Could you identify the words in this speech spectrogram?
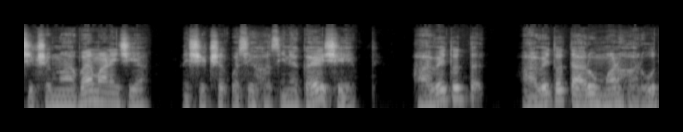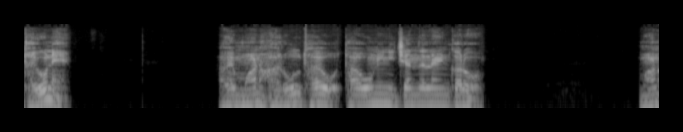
શિક્ષકનો આભાર માને છે અને શિક્ષક પછી હસીને કહે છે, હવે તો હવે તો તારું મન હરવું થયું ને. હવે મન હરવું થયું, થવુંની નીચે અંડરલાઈન કરો. મન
